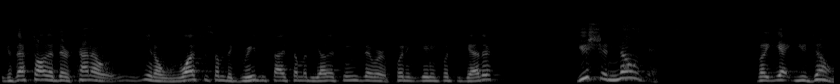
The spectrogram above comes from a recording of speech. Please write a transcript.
because that's all that they're kind of, you know, was to some degree, besides some of the other things that were putting, getting put together. You should know this, but yet you don't.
